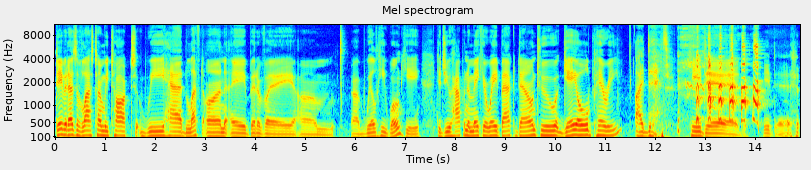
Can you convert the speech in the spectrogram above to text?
David, as of last time we talked, we had left on a bit of a um, uh, will he, won't he? Did you happen to make your way back down to gay old Perry? I did. He did. he did.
